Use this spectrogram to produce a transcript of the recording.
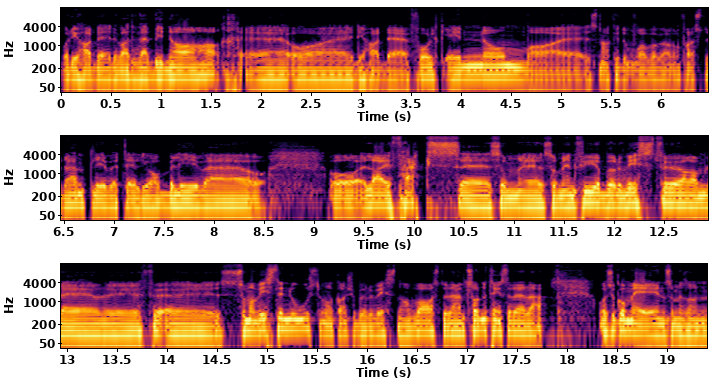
og de hadde, det var et webinar, eh, og de hadde folk innom og eh, snakket om overgangen fra studentlivet til jobbelivet. og og life hacks eh, som, som, en fyr burde visst før han ble uh, Som han visste nå, som han kanskje burde visst når han var student. Sånne ting som det der. Og så går vi inn som en sånn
